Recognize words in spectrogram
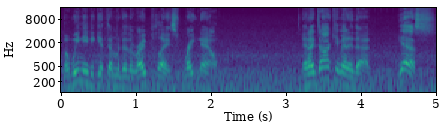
but we need to get them into the right place right now. And I documented that. Yes.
